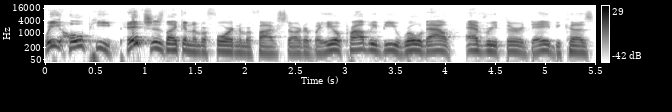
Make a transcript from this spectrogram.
we hope he pitches like a number four, number five starter, but he'll probably be rolled out every third day because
